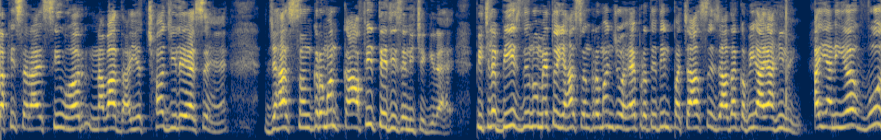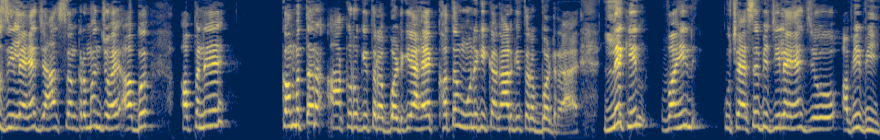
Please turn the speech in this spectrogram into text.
लखीसराय, शिवहर, नवादा, ये छह ज़िले ऐसे हैं जहाँ संक्रमण काफ़ी तेज़ी से नीचे गिरा है। पिछले 20 दिनों में तो यहाँ संक्रमण जो है प्रतिदिन 50 से ज़्यादा कभी आया ही नहीं। यानी यह वो ज़िले हैं जहाँ संक्रमण जो है अब अपने कमतर आंकड़ों की तरफ़ बढ़ गया है, खत्म होने की कगार की तरफ़ बढ़ रहा है। लेकिन वहीं कुछ ऐसे भी ज़िले हैं जो अभी भी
